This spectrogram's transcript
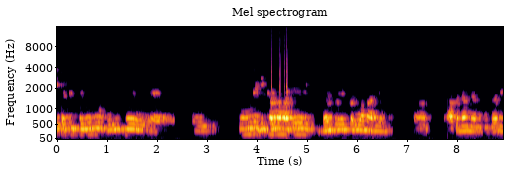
એકત્રિત થયું હતું પોલીસને અ, દેખાડવા માટે બળ પ્રયોગ કરવામાં આવ્યો. આ બનાવને અનુસંધાને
